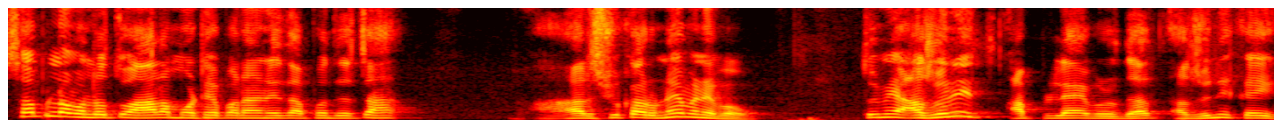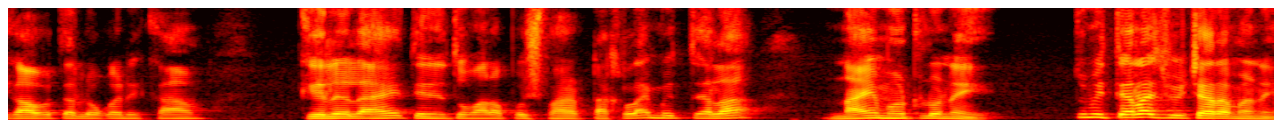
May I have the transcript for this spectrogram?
संपलं म्हणलं तो आला मोठ्यापणाने तर आपण त्याचा हार स्वीकारू नये म्हणे भाऊ. तुम्ही अजूनही आपल्या विरोधात अजूनही काही गावातल्या लोकांनी काम केलेलं आहे त्यांनी तुम्हाला पुष्पहार टाकला मी त्याला नाही म्हटलो नाही. तुम्ही त्यालाच विचारा म्हणे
